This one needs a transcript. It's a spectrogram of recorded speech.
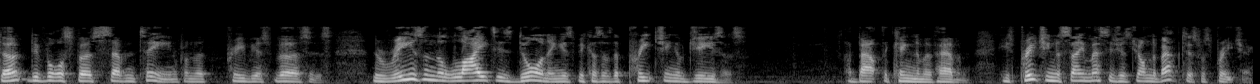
Don't divorce verse 17 from the previous verses. The reason the light is dawning is because of the preaching of Jesus about the kingdom of heaven. He's preaching the same message as John the Baptist was preaching.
